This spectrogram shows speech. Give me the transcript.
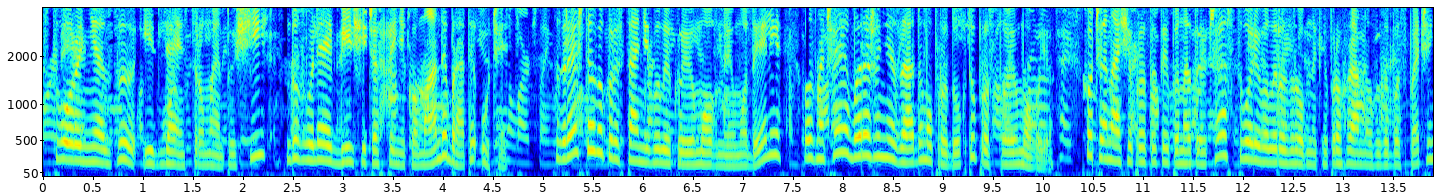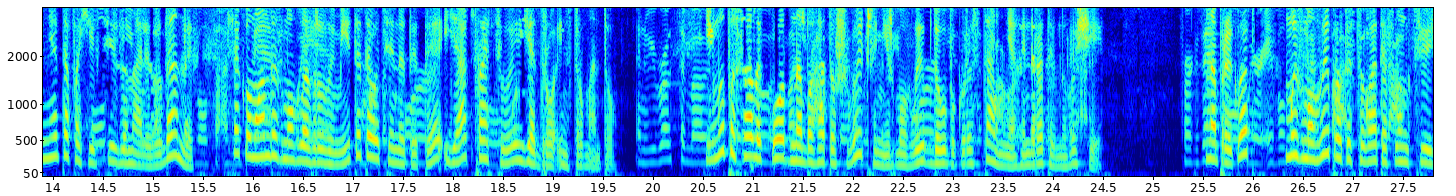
Створення з і для інструменту «Щі» дозволяє більшій частині команди брати участь. Зрештою, використання великої мовної моделі означає вираження задуму продукту простою мовою. Хоча наші прототипи на той час створювали розробники програмного забезпечення та фахівці з аналізу даних, вся команда змогла зрозуміти та оцінити те, як працює ядро інструменту. І ми писали код набагато швидше, ніж могли б до використання генеративного щі. Наприклад, ми змогли протестувати функцію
